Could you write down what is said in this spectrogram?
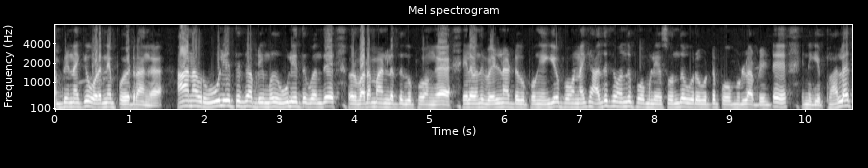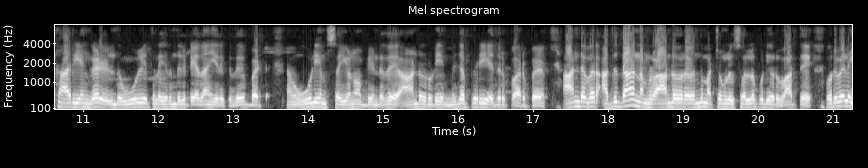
அப்படின்னாக்கி உடனே போயிடுறாங்க. ஆனால் ஒரு ஊழியத்துக்கு அப்படிங்கும்போது ஊழியத்துக்கு வந்து ஒரு வட மாநிலத்துக்கு போங்க இல்லை வந்து வெளிநாட்டுக்கு போங்க எங்கேயோ போகணும்னாக்கி அதுக்கு வந்து போக முடியும் சொந்த ஊரை விட்டு போக முடியல அப்படின்ட்டு இன்னைக்கு பல காரியங்கள் இந்த ஊழியத்தில் இருந்துக்கிட்டே தான் இருக்குது. பட் நம்ம ஊழியம் செய்யணும் அப்படின்றது ஆண்டவருடைய மிகப்பெரிய எதிர்பார்ப்பு. ஆண்டவர் அதுதான் நம்ம ஆண்டவரை வந்து மற்றவங்களுக்கு சொல்லக்கூடிய ஒரு வார்த்தை. ஒருவேளை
